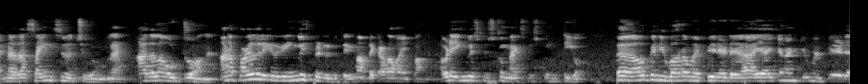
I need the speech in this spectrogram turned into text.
என்னதான் சயின்ஸ்னு வச்சுக்கோங்களேன் அதெல்லாம் விட்டுருவாங்க. ஆனால் பக்கத்தில் இருக்கிற இங்கிலீஷ் பீரியட் இருக்கு தெரியுமா? அப்படியே கடன் வாய்ப்பாங்க அப்படியே இங்கிலீஷ் மிஸ்க்கும் மேக்ஸ் மிஸ்க்கும் முட்டிக்கும். அவுக்கு நீ வர my period I I cannot give my period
